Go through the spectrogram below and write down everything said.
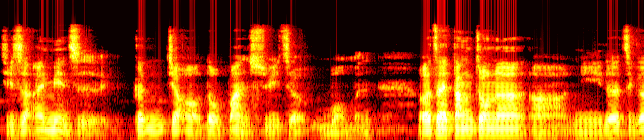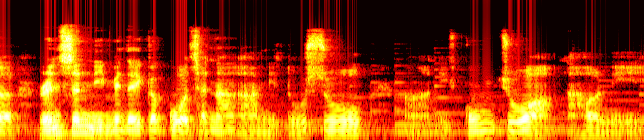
其实爱面子跟骄傲都伴随着我们。而在当中呢，啊，你的这个人生里面的一个过程呢，啊，你读书，啊，你工作，然后你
